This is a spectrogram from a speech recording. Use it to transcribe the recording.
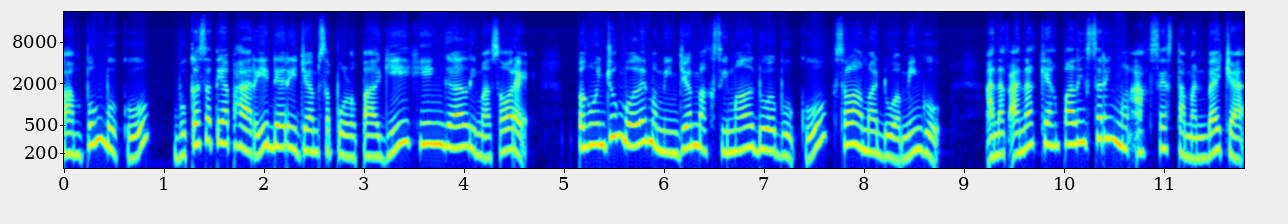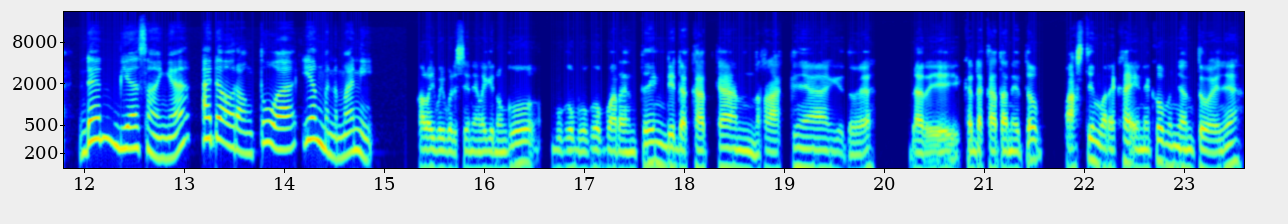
Kampung Buku Buka setiap hari dari jam 10 pagi hingga 5 sore. Pengunjung boleh meminjam maksimal dua buku selama dua minggu. Anak-anak yang paling sering mengakses taman baca dan biasanya ada orang tua yang menemani. Kalau ibu-ibu di sini lagi nunggu buku-buku parenting didekatkan raknya gitu ya. Dari kedekatan itu pasti mereka ini kok menyentuhnya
